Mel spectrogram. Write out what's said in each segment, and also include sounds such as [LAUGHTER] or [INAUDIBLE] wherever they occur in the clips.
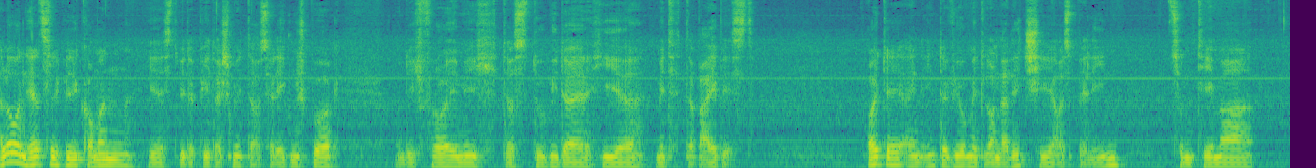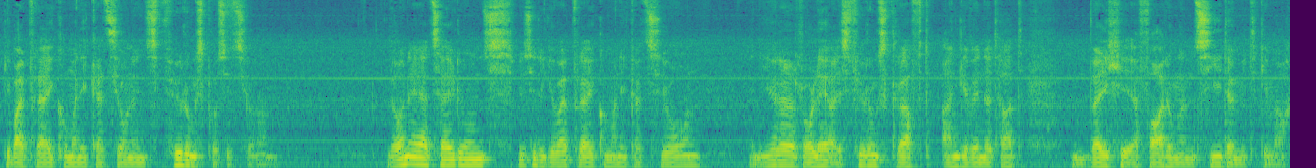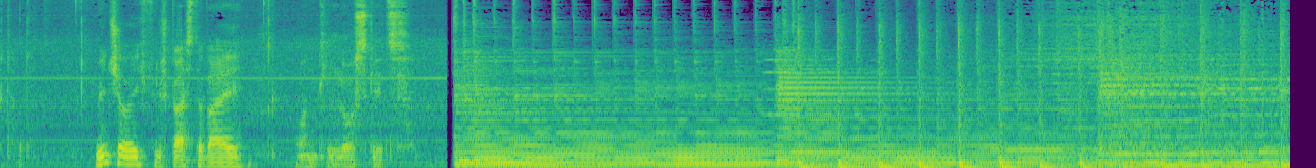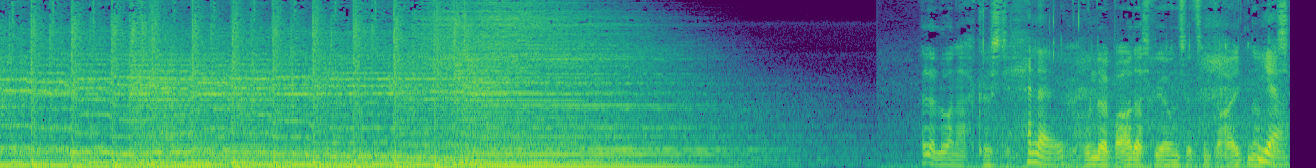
Hallo und herzlich willkommen. Hier ist wieder Peter Schmidt aus Regensburg und ich freue mich, dass du wieder hier mit dabei bist. Heute ein Interview mit Lonna Ricci aus Berlin zum Thema gewaltfreie Kommunikation in Führungspositionen. Lorne erzählt uns, wie sie die gewaltfreie Kommunikation in ihrer Rolle als Führungskraft angewendet hat und welche Erfahrungen sie damit gemacht hat. Ich wünsche euch viel Spaß dabei und los geht's. Hallo Lorna, grüß dich. Hallo. Wunderbar, dass wir uns jetzt unterhalten und Ja. dass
